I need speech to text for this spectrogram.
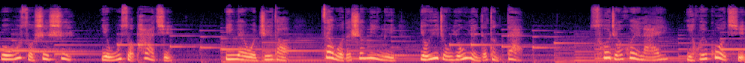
我无所事事，也无所怕惧，因为我知道，在我的生命里有一种永远的等待。挫折会来，也会过去；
